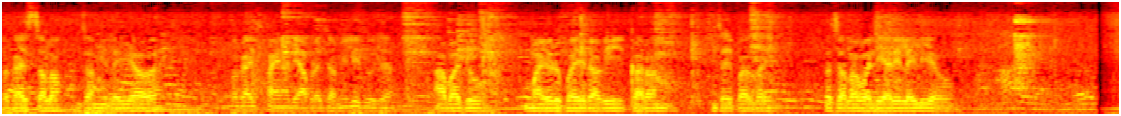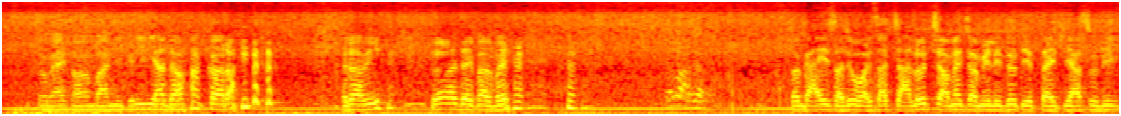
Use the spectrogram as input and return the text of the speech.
તો ગાઈસ ચલો, જમી લઈએ હવે. તો ગાઈસ ફાઇનલી આપણે જમી લીધું છે. આ બાજુ મયુરભાઈ, રવિ, કરણ, જયપાલભાઈ. તો ચલો, વલિયારી લઈ લઈએ તો ગાઈસ હવે બહાર નીકળી ગયા છે કરણ, રવિ જયપાલભાઈ. તો ગાઈસ હજુ વરસાદ ચાલુ જ છે. અમે જમી લીધું તે ત્યાં સુધી.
